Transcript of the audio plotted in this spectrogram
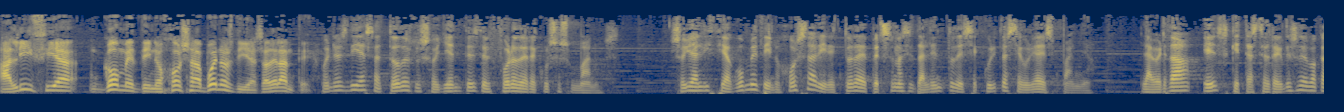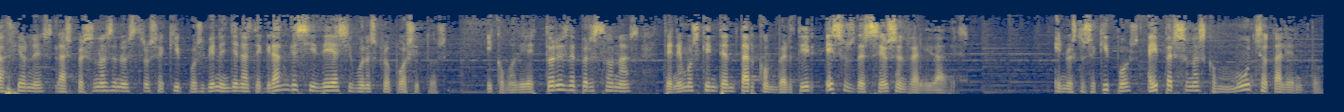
Alicia Gómez de Hinojosa. Buenos días, adelante. Buenos días a todos los oyentes del Foro de Recursos Humanos. Soy Alicia Gómez de Hinojosa, directora de Personas y Talento de Securitas Seguridad España. La verdad es que tras el regreso de vacaciones, las personas de nuestros equipos vienen llenas de grandes ideas y buenos propósitos, y como directores de personas tenemos que intentar convertir esos deseos en realidades. En nuestros equipos hay personas con mucho talento.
